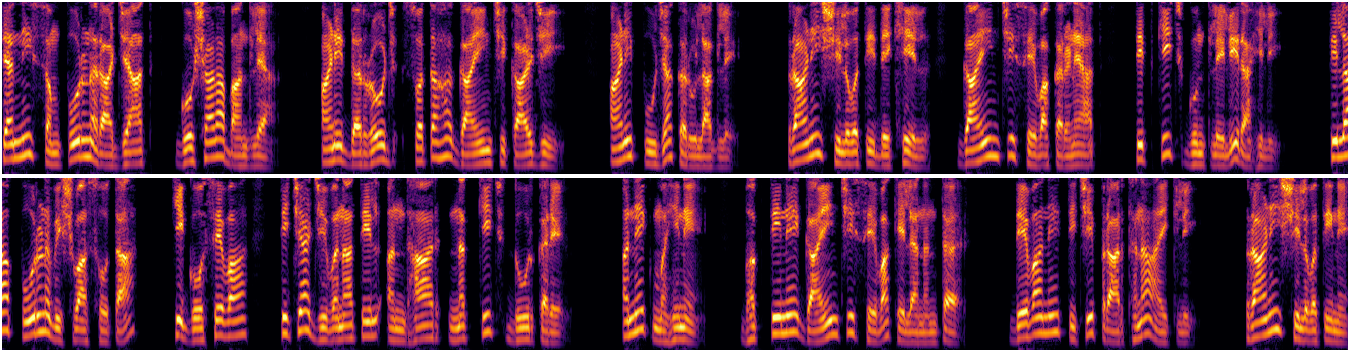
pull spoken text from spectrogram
त्यांनी संपूर्ण राज्यात गोशाळा बांधल्या आणि दररोज स्वतः गायींची काळजी आणि पूजा करू लागले. राणी शिलवती देखील गायींची सेवा करण्यात तितकीच गुंतलेली राहिली. तिला पूर्ण विश्वास होता की गोसेवा तिच्या जीवनातील अंधार नक्कीच दूर करेल. अनेक महिने भक्तीने गायींची सेवा केल्यानंतर देवाने तिची प्रार्थना ऐकली. राणी शिलवतीने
